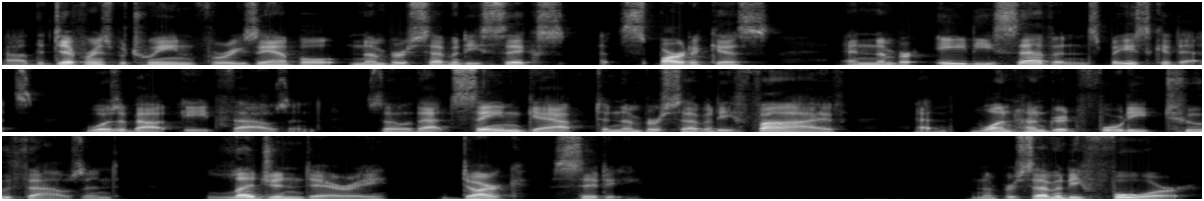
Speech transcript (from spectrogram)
Uh, the difference between, for example, number 76 at Spartacus and number 87 Space Cadets was about 8,000. So that same gap to number 75 at 142,000, legendary Dark City. Number 74,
